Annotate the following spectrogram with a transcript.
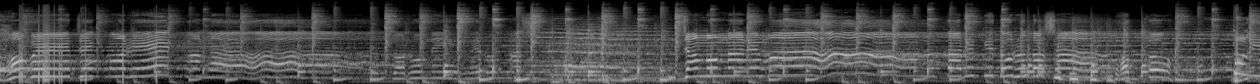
ভবে যে করে কালা না রে মান তার কি দুর্দশা? ভক্ত বলি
